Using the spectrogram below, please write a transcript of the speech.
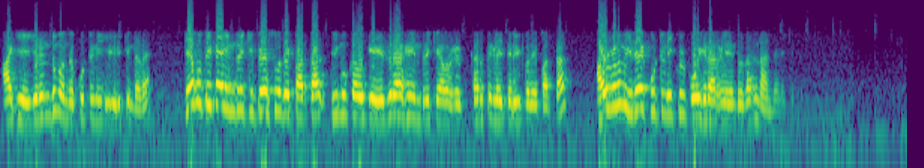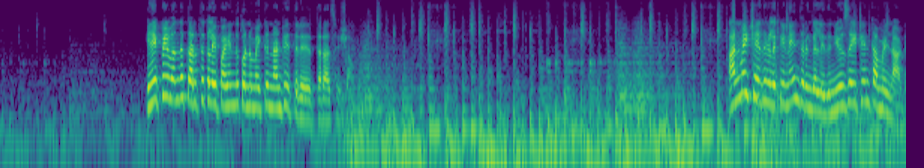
ஆகிய இரண்டும் அந்த கூட்டணியில் இருக்கின்றன. தேமுதிக இன்றைக்கு பேசுவதை பார்த்தால் திமுகவுக்கு எதிராக இன்றைக்கு அவர்கள் கருத்துக்களை தெரிவிப்பதை பார்த்தால் அவர்களும் இதே கூட்டணிக்குள் போகிறார்கள் என்றுதான் நான் நினைக்கிறேன். இணைப்பில் வந்து கருத்துக்களை பகிர்ந்து கொண்டமைக்கு நன்றி திரு தராசு அண்மை செய்திகளுக்கு இணைந்திருங்கள். இது நியூஸ் எயிட்டின் தமிழ்நாடு.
